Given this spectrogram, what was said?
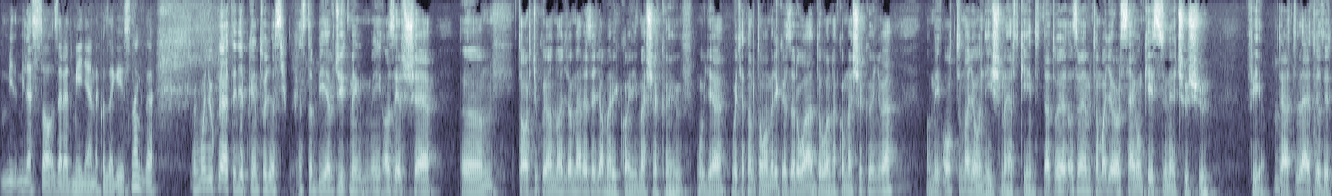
mi, mi lesz az eredménye ennek az egésznek, de... Meg mondjuk lehet egyébként, hogy ezt, ezt a BFG-t még, még azért se öm, tartjuk olyan nagyra, mert ez egy amerikai mesekönyv, ugye? Vagy hát nem tudom, Amerika, ez a Roald Dahl-nak a mesekönyve, ami ott nagyon ismert kint. Tehát az olyan, mint a Magyarországon készülne egy süsű film. Hm. Tehát lehet, hogy azért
